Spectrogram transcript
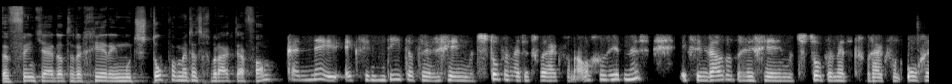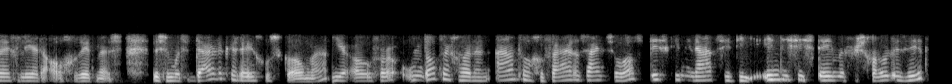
Eh, vind jij dat de regering moet stoppen met het gebruik daarvan? Uh, nee, ik vind niet dat de regering moet stoppen met het gebruik van algoritmes. Ik vind wel dat de regering moet stoppen met het gebruik van ongereguleerde algoritmes. Dus er moeten duidelijke regels komen hierover, omdat er gewoon een aantal gevaren zijn, zoals discriminatie, die in die systemen verscholen zit.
